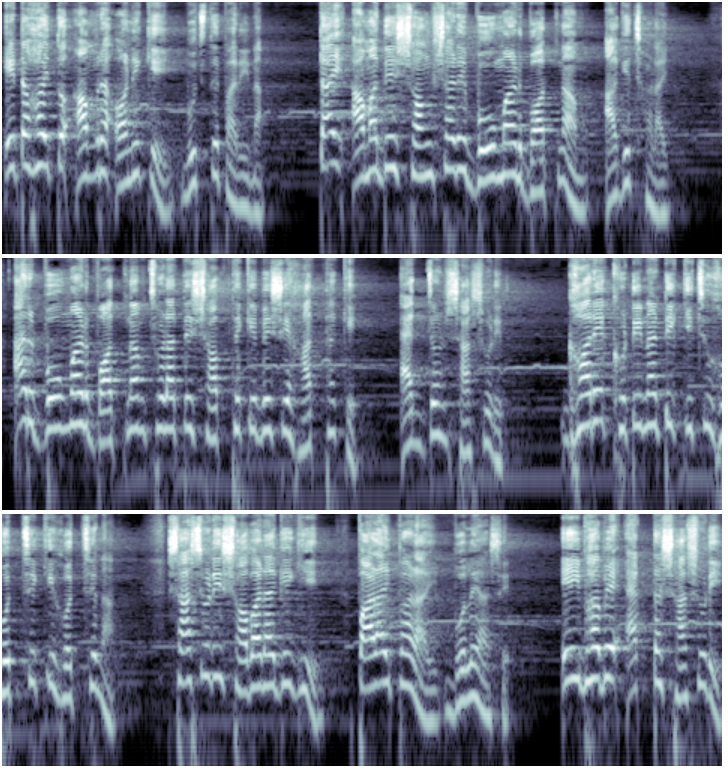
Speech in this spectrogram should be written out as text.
এটা হয়তো আমরা অনেকেই বুঝতে পারি না। তাই আমাদের সংসারে বৌমার বদনাম আগে ছড়ায় আর বৌমার বদনাম ছড়াতে সব থেকে বেশি হাত থাকে একজন শাশুড়ির। ঘরে খুঁটিনাটি কিছু হচ্ছে কি হচ্ছে না শাশুড়ি সবার আগে গিয়ে পাড়ায় পাড়ায় বলে আসে। এইভাবে একটা শাশুড়ি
